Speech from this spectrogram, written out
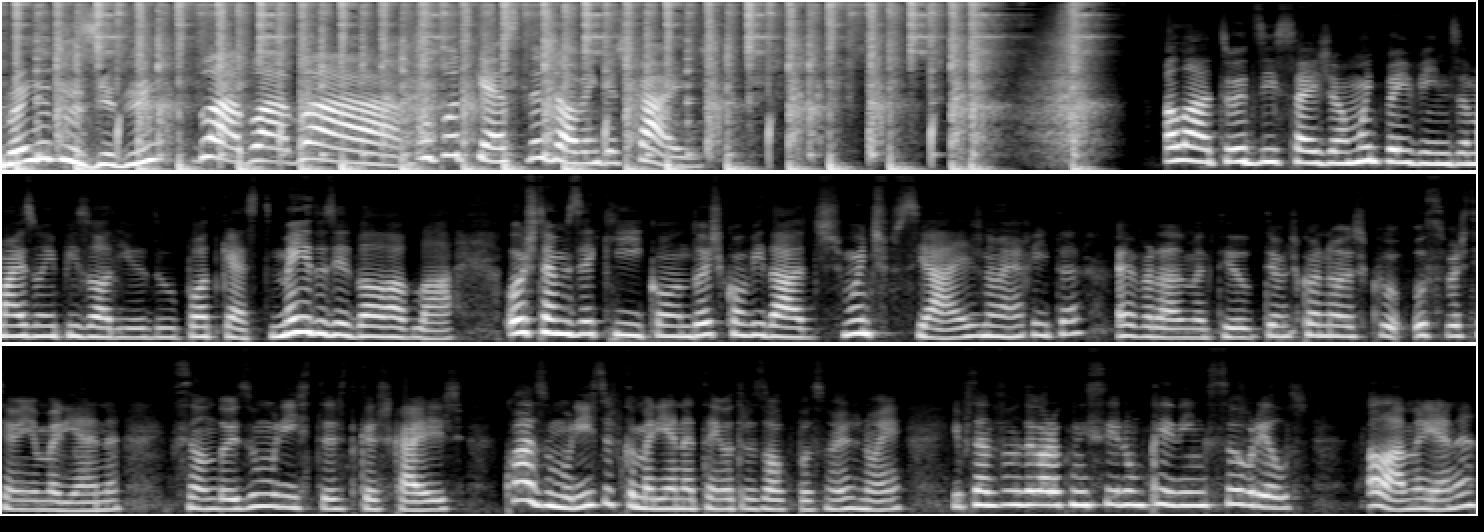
Meia dúzia de. Blá blá blá! O podcast da Jovem Cascais. Olá a todos e sejam muito bem-vindos a mais um episódio do podcast Meia Dúzia de Blá Blá Blá. Hoje estamos aqui com dois convidados muito especiais, não é, Rita? É verdade, Matilde. Temos connosco o Sebastião e a Mariana, que são dois humoristas de Cascais, quase humoristas, porque a Mariana tem outras ocupações, não é? E portanto vamos agora conhecer um bocadinho sobre eles. Olá, Mariana.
